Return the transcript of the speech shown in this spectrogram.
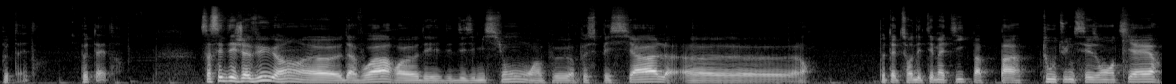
Peut-être, peut-être. Ça s'est déjà vu, hein, euh, d'avoir euh, des, émissions un peu, spéciales, euh, alors peut-être sur des thématiques, pas, toute une saison entière.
